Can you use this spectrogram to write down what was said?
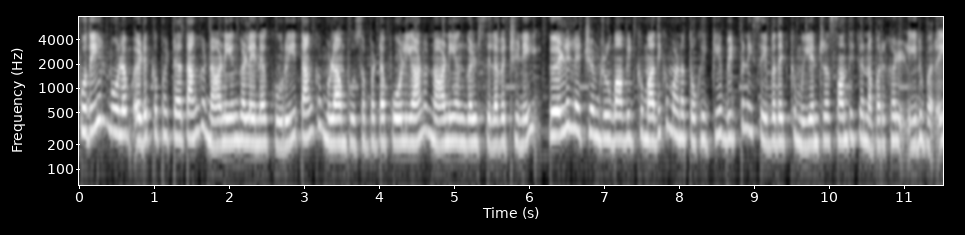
புதையல் மூலம் எடுக்கப்பட்ட தங்க நாணயங்கள் என கூறி தங்க முலாம் பூசப்பட்ட போலியான நாணயங்கள் சிலவற்றினை ஏழு லட்சம் ரூபாவிற்கும் அதிகமான தொகைக்கு விற்பனை செய்வதற்கு முயன்ற சந்தேக நபர்கள் இருவரை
